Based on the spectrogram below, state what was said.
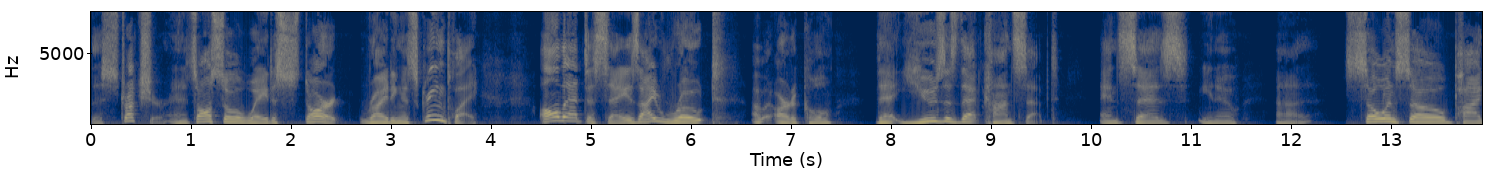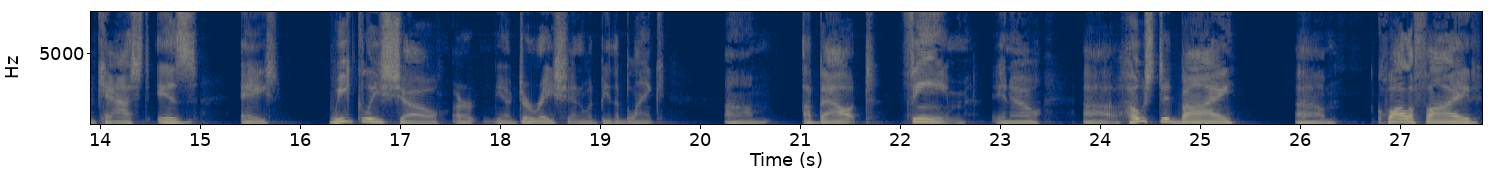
this structure. And it's also a way to start writing a screenplay. All that to say is, I wrote an article that uses that concept and says, you know, so and so podcast is a weekly show, or you know, duration would be the blank um, about theme. You know, uh, hosted by um, qualified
